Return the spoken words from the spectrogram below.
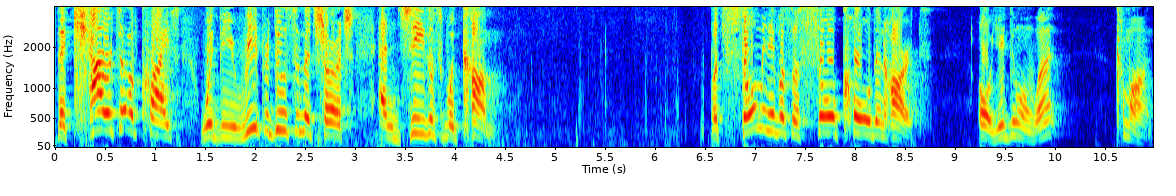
the character of Christ would be reproduced in the church and Jesus would come. But so many of us are so cold in heart. Oh, you're doing what? Come on.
